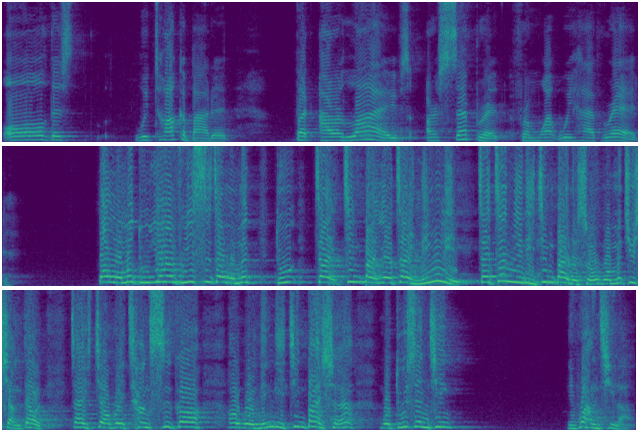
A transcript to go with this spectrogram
all this, we talk about it, but our lives are separate from what we have read. 当我们读约翰福音四章，我们读在敬拜要在灵里，在真理里敬拜的时候，我们就想到在教会唱诗歌啊，我灵里敬拜神，我读圣经，你忘记了？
